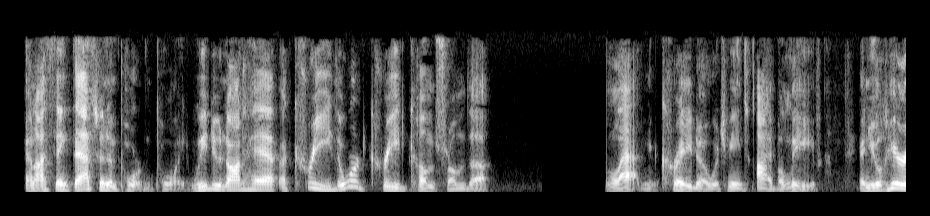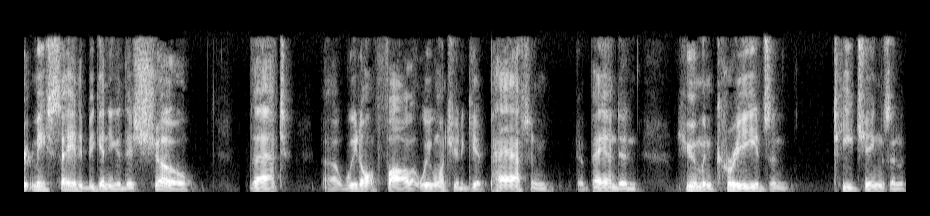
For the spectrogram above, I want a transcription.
and I think that's an important point. We do not have a creed. The word creed comes from the Latin credo, which means I believe. And you'll hear me say at the beginning of this show that uh, we don't follow, we want you to get past and abandon human creeds and teachings and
